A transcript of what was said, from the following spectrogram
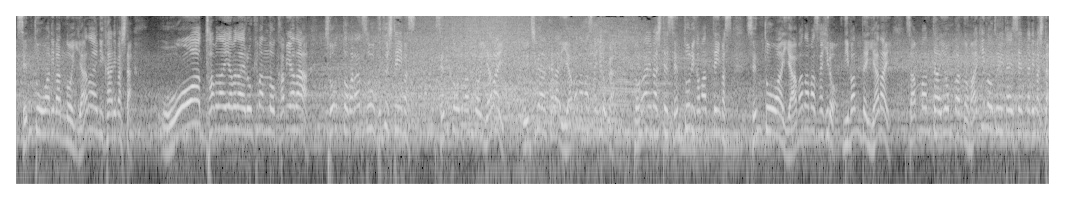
先頭は2番の柳井に変わりましたおーっと危ない危ない6番の神谷ちょっとバランスを崩しています。先頭2番の柳井。内側から山田正宏が捉えまして先頭に変わっています。先頭は山田正宏2番手柳井。3番手は4番の牧野という体制になりました。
